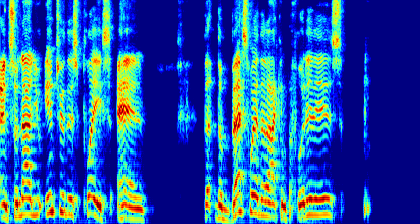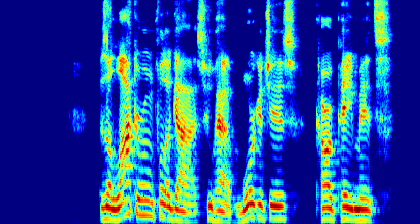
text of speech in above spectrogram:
And so now you enter this place, and the, the best way that I can put it is there's a locker room full of guys who have mortgages, car payments,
